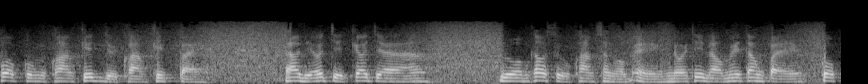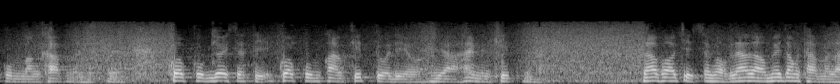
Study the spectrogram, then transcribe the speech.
ควบคุมความคิดหยุดความคิดไป แล้วเดี๋ยวจิตก็จะรวมเข้าสู่ความสงบเอง โดยที่เราไม่ต้องไปควบคุมบังคับมัน ควบคุมด้วยสติควบคุมความคิดตัวเดียว อย่าให้มันคิด แล้วพอจิตสงบแล้วเราไม่ต้องทำอะไร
